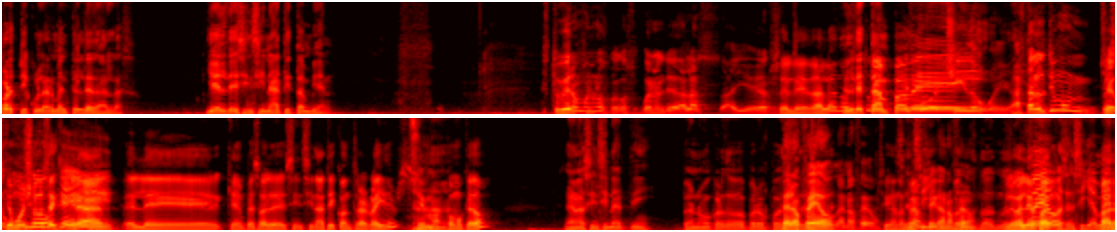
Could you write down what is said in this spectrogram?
particularmente el de Dallas. Y el de Cincinnati también. Estuvieron buenos los juegos. Bueno, el de Dallas ayer. Se le da la El de Estuvo- Tampa Bay. chido, güey. Hasta el último segundo Es que muchos los que... Mira, el de. ¿Quién empezó? ¿El de Cincinnati contra Raiders? Sí, man. ¿Cómo quedó? Ganó Cincinnati. Pero no me acuerdo, pero pues. Pero feo, este, ganó feo. ¿Sí ganó feo? Sí, ganó pues, feo. No, no- no feo, sencillamente.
